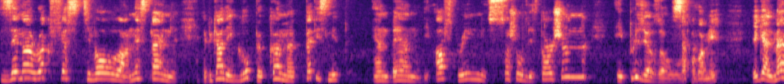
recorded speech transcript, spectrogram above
Xena Rock Festival en Espagne, impliquant des groupes comme Patti Smith and Band, The Offspring, Social Distortion et plusieurs autres. Ça promet. Également,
